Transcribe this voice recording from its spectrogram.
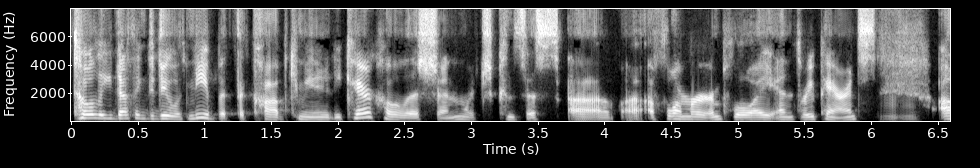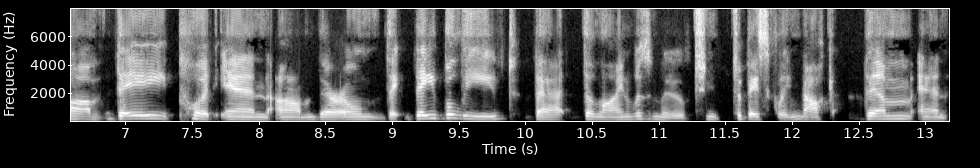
totally nothing to do with me, but the Cobb Community Care Coalition, which consists of a former employee and three parents, mm-hmm. um, they put in um, their own, they, they, believed that the line was moved to, to, basically knock them and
